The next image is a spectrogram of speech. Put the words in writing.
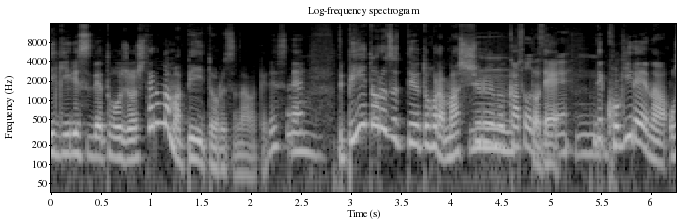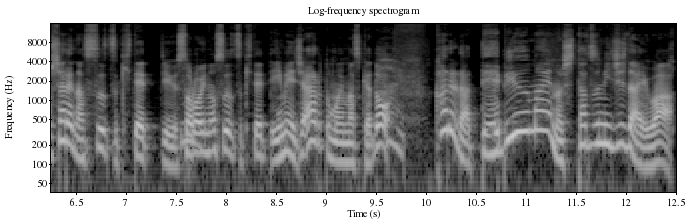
イギリスで登場したのがまあビートルズなわけですね、うん、でビートルズっていうとほらマッシュルームカットでうん、で、ね、小綺麗なおしゃれなスーツ着てっていう揃いのスーツ着てってイメージあると思いますけど、はい、彼らデビュー前の下積み時代は、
